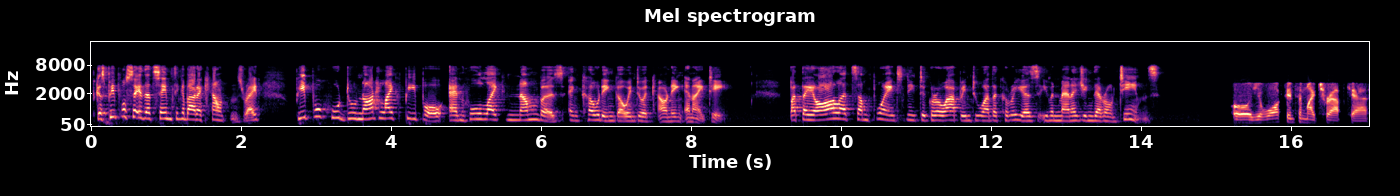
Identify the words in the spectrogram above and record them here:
Because people say that same thing about accountants, right? People who do not like people and who like numbers and coding go into accounting and IT. But they all at some point need to grow up into other careers, even managing their own teams. Oh, you walked into my trap, Cass.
